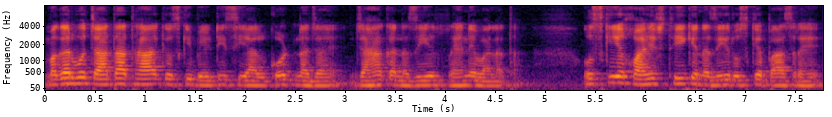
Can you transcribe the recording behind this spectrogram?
مگر وہ چاہتا تھا کہ اس کی بیٹی سیال کوٹ نہ جائے، جہاں کا نظیر رہنے والا تھا۔ اس کی یہ خواہش تھی کہ نظیر اس کے پاس رہے۔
